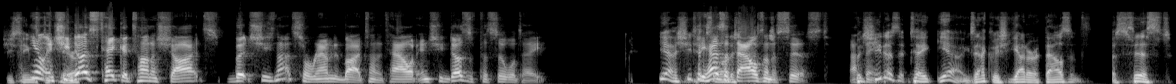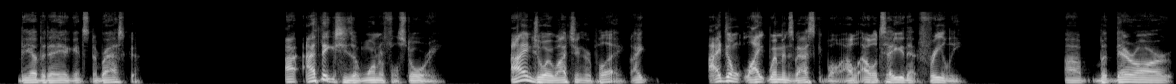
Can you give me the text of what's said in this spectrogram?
She seems You know, and she does take a ton of shots, but she's not surrounded by a ton of talent, and she does facilitate. Yeah, she, She has lot a of thousand assists. I but think. she doesn't take yeah exactly she got her a thousandth assist the other day against nebraska. I, I think she's a wonderful story. I enjoy watching her play. Like i don't like women's basketball. I'll, i will tell you that freely. Uh, but there are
